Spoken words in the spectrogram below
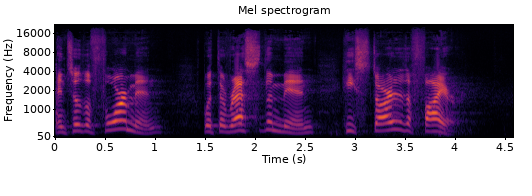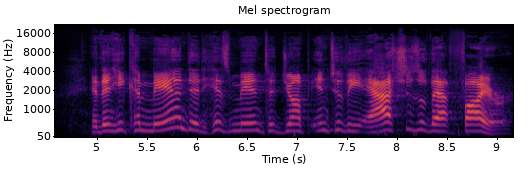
And so the foreman, with the rest of the men, he started a fire. And then he commanded his men to jump into the ashes of that fire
